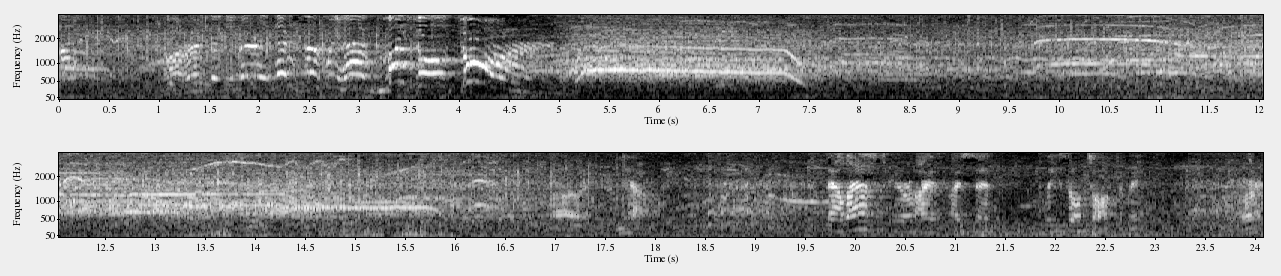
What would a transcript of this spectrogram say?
Uh, All right, thank you, Mary. Next up, we have Michael Dorn. Yeah. Now, last year I, I said, please don't talk to me. Right?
